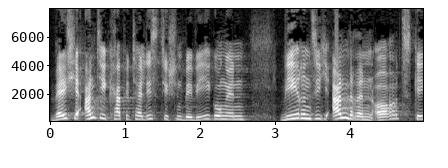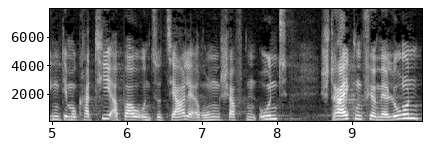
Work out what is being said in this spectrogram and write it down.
Welche antikapitalistischen Bewegungen wehren sich anderenorts gegen Demokratieabbau und soziale Errungenschaften und streiken für mehr Lohn,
